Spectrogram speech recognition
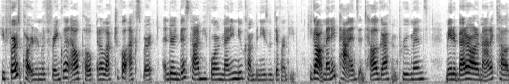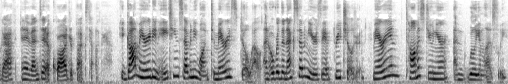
He first partnered with Franklin L. Pope, an electrical expert, and during this time he formed many new companies with different people. He got many patents in telegraph improvements, made a better automatic telegraph, and invented a quadruplex telegraph. He got married in 1871 to Mary Stilwell, and over the next seven years they had three children Marion, Thomas Jr., and William Leslie.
